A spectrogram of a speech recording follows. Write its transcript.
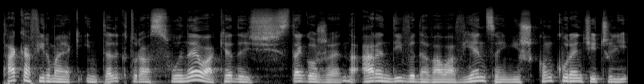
taka firma jak Intel, która słynęła kiedyś z tego, że na R&D wydawała więcej niż konkurenci, czyli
